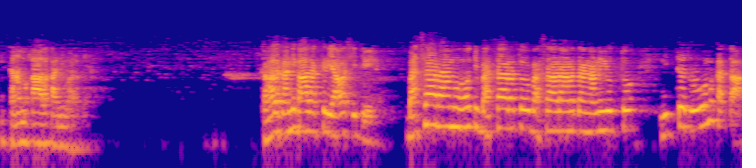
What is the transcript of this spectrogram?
ඊටාම කාලකන්ණි මරණයක්. කාලකන්ණි කාලක්‍රියාව සිදු වෙනවා. බස්සාරාම හෝති බස්සාරතෝ බස්සාරාමතං අනුයුක්තෝ නිතරම කතා.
